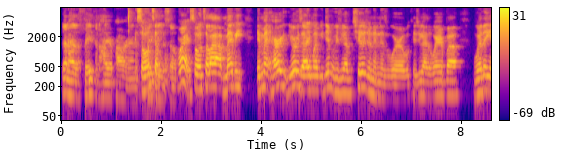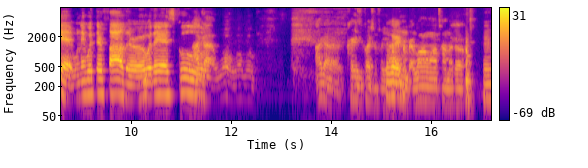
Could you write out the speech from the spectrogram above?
you gotta have the faith in a higher power and So until yourself. right, so until I maybe it might her your anxiety might be different because you have children in this world because you got to worry about where they at when they with their father or where they at school. I got whoa whoa whoa. I got a crazy question for you. I remember a long long time ago. Hmm.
